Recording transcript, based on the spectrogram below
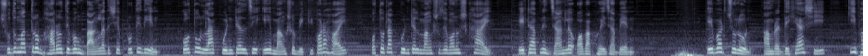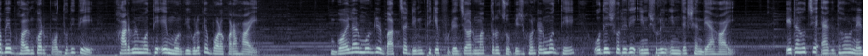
শুধুমাত্র ভারত এবং বাংলাদেশে প্রতিদিন কত লাখ কুইন্টাল যে এ মাংস বিক্রি করা হয়, কত লাখ কুইন্টাল মাংস যে মানুষ খায়, এটা আপনি জানলে অবাক হয়ে যাবেন। এবার চলুন আমরা দেখে আসি কীভাবে ভয়ঙ্কর পদ্ধতিতে ফার্মের মধ্যে এই মুরগিগুলোকে বড় করা হয়। ব্রয়লার মুরগির বাচ্চা ডিম থেকে ফুটে যাওয়ার মাত্র চব্বিশ ঘণ্টার মধ্যে ওদের শরীরে ইনসুলিন ইনজেকশন দেওয়া হয়। এটা হচ্ছে এক ধরনের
